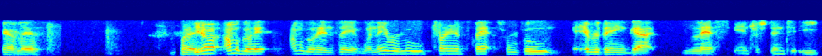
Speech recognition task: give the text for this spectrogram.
care less. But You know what? I'm gonna go ahead. I'm gonna go ahead and say it. When they removed trans fats from food, everything got less interesting to eat.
